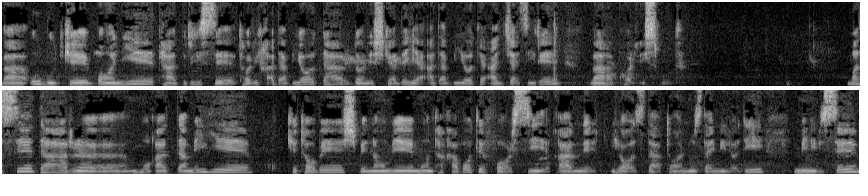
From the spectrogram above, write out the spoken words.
و او بود که بانی تدریس تاریخ ادبیات در دانشکده ادبیات الجزیره و پاریس بود. مسه در مقدمه کتابش به نام منتخبات فارسی قرن 11 تا 19 میلادی می نویسه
